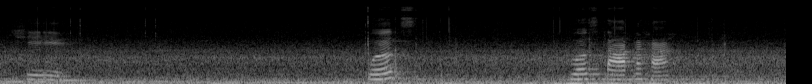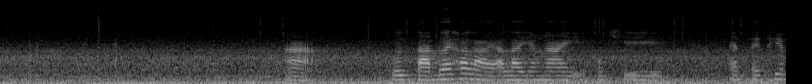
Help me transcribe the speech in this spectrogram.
โอเค works work start นะคะ อ่า work start ด้วยเท่าไหร่อะไรยังไง โอเค add item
